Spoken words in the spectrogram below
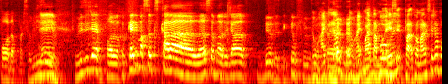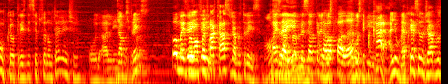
foda, parça. A Blizzard, É. Blizzard é foda. Qualquer animação que os caras lançam, mano, já. Meu Deus, tem que ter um filme. É um hype É. da, é um hype Mas tá bom, esse, né? tomara que seja bom, porque o 3 decepcionou muita gente, né? O, Diablo mano. 3? Ô, mas Foi, aí. foi tem- fracasso o Diablo 3. Nossa, Mas aí o pessoal que Eu tava gostei- falando. Eu gostei que... pra caralho, É velho. porque assim, o Diablo.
